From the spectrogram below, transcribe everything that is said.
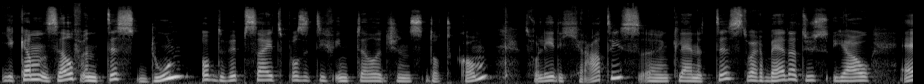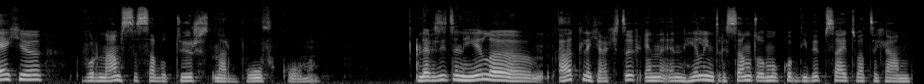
Je kan zelf een test doen op de website positiveintelligence.com. Het is volledig gratis, een kleine test waarbij dat dus jouw eigen voornaamste saboteurs naar boven komen. Daar zit een hele uitleg achter en, en heel interessant om ook op die website wat te gaan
